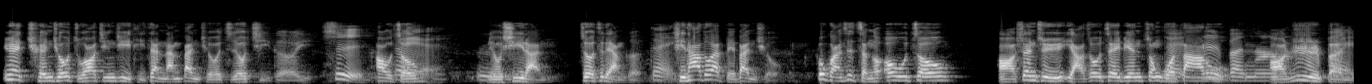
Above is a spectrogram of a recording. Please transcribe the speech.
因为全球主要经济体在南半球只有几个而已，是澳洲、纽西兰，只有这两个，对，其他都在北半球。不管是整个欧洲啊，甚至于亚洲这边，中国大陆啊，日本、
